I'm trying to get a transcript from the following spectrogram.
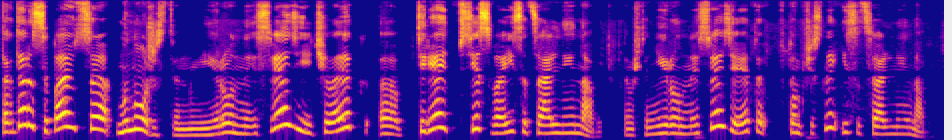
Тогда рассыпаются множественные нейронные связи и человек э, теряет все свои социальные навыки, потому что нейронные связи это в том числе и социальные навыки.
